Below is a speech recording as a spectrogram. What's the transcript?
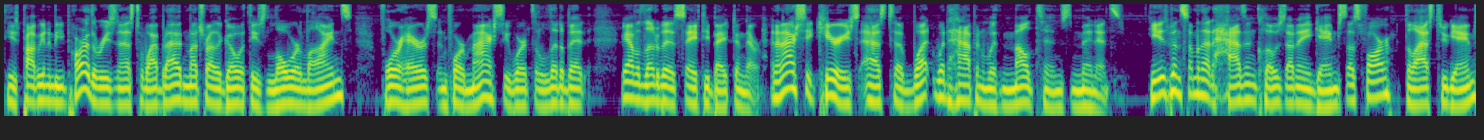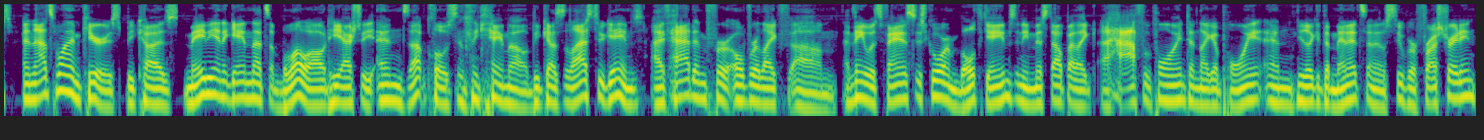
he's probably going to be part of the reason as to why, but I would much rather go with these lower lines for Harris and for Maxey, where it's a little bit, we have a little bit of safety baked in there. And I'm actually curious as to what would happen with Melton's minutes. He has been someone that hasn't closed out any games thus far, the last two games. And that's why I'm curious because maybe in a game that's a blowout, he actually ends up closing the game out because the last two games, I've had him for over like, um, I think it was fantasy score in both games and he missed out by like a half a point and like a point. And you look at the minutes and it was super frustrating.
